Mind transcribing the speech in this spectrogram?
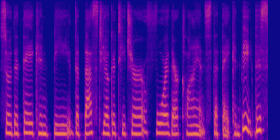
so that they can be the best yoga teacher for their clients that they can be. This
